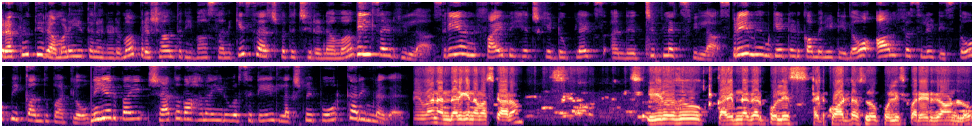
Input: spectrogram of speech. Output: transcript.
ప్రకృతి రమణీయతల నడుమ ప్రశాంత నివాసానికి శాశ్వత చిరునామా. Hill side villas three and five BHK duplex and triplex villas premium gated కమ్యూనిటీలో ఆల్ ఫెసిలిటీస్తో మీకు అందుబాటులో. Near by Satavahana university Laxmipur Karimnagar అందరికీ నమస్కారం. ఈ రోజు కరీంనగర్ పోలీస్ హెడ్ క్వార్టర్స్లో పోలీస్ పరేడ్ గ్రౌండ్లో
